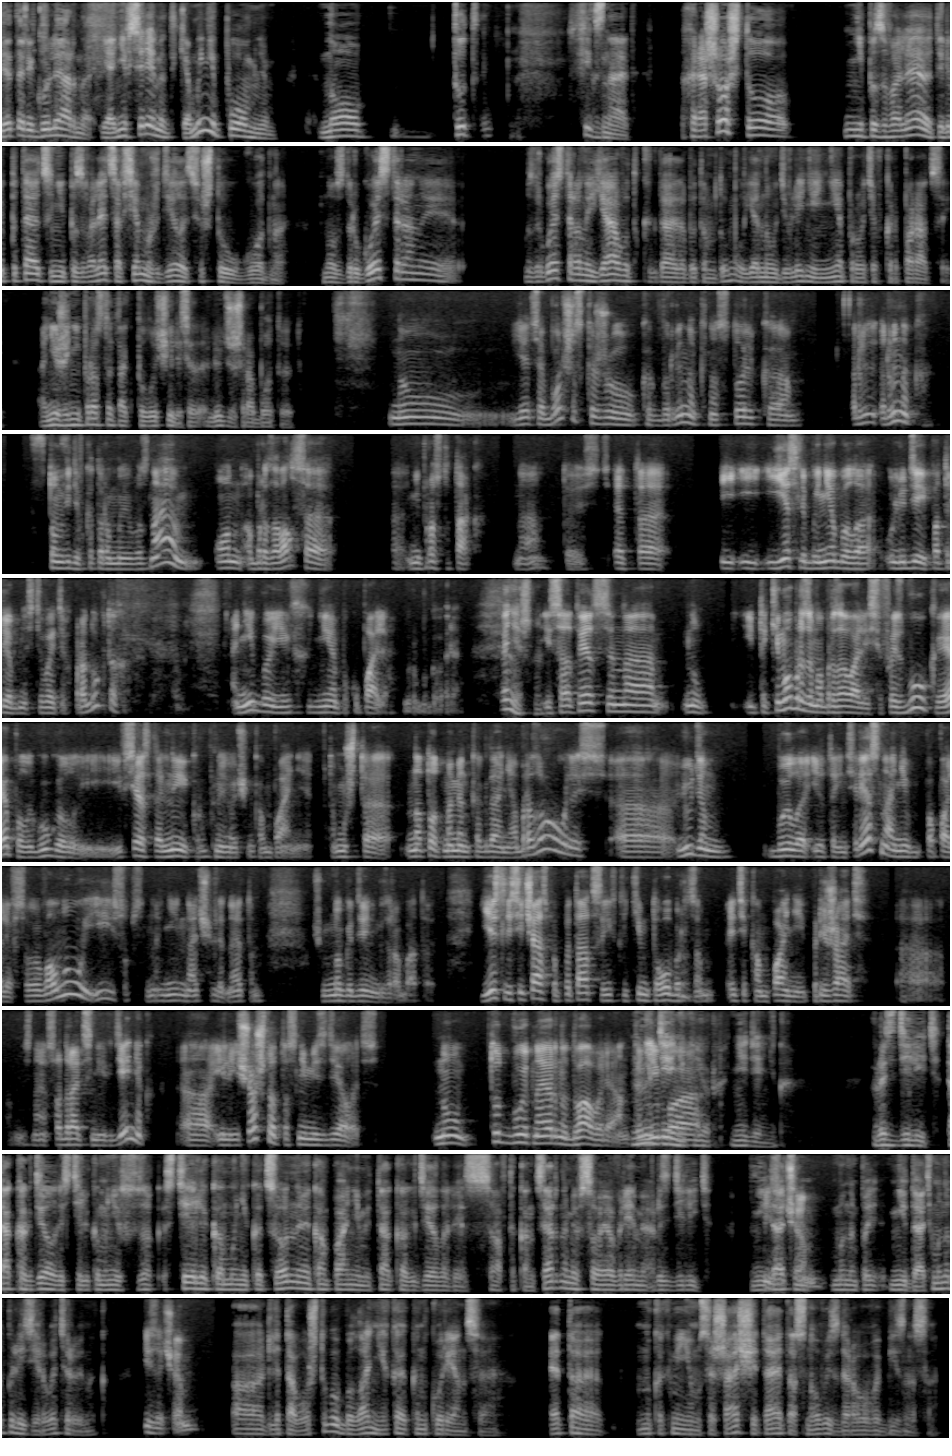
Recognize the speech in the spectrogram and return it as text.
И это регулярно. И они все время такие, а мы не помним. Но тут фиг знает. Хорошо, что не позволяют или пытаются не позволять совсем уж делать все, что угодно. Но с другой стороны, с другой стороны, я вот, когда об этом думал, я на удивление не против корпораций. Они же не просто так получились, люди же работают. Ну, я тебе больше скажу, как бы рынок настолько... Ры, рынок в том виде, в котором мы его знаем, он образовался э, не просто так, да, то есть это... И, и, и если бы не было у людей потребности в этих продуктах, они бы их не покупали, грубо говоря. Конечно. И, соответственно, ну, и таким образом образовались и Facebook, и Apple, и Google, и, и все остальные крупные очень компании. Потому что на тот момент, когда они образовывались, э, людям было это интересно, они попали в свою волну, и, собственно, они начали на этом очень много денег зарабатывать. Если сейчас попытаться их каким-то образом, эти компании, прижать, э, не знаю, содрать с них денег э, или еще что-то с ними сделать, ну, тут будет, наверное, два варианта. Не Либо... денег, Юр, не денег разделить. Так, как делали с, телекоммуни... с телекоммуникационными компаниями, так, как делали с автоконцернами в свое время, разделить. Не, И дать, зачем? монопо... не дать монополизировать рынок. И зачем? А для того, чтобы была некая конкуренция. Это, ну, как минимум, США считает основой здорового бизнеса.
